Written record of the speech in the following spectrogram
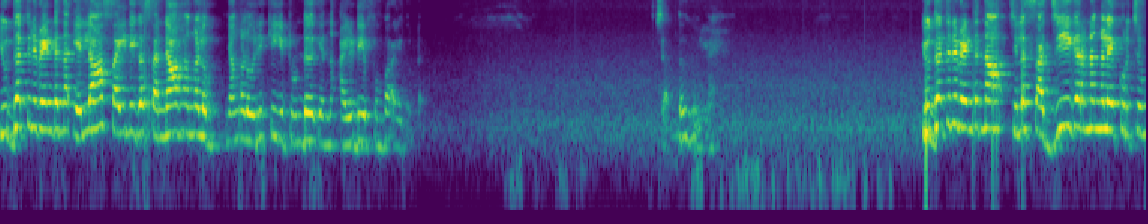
യുദ്ധത്തിന് വേണ്ടുന്ന എല്ലാ സൈനിക സന്നാഹങ്ങളും ഞങ്ങൾ ഒരുക്കിയിട്ടുണ്ട് എന്ന് ഐ ഡി എഫും പറയുന്നുണ്ട്. യുദ്ധത്തിന് വേണ്ടുന്ന ചില സജ്ജീകരണങ്ങളെ കുറിച്ചും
